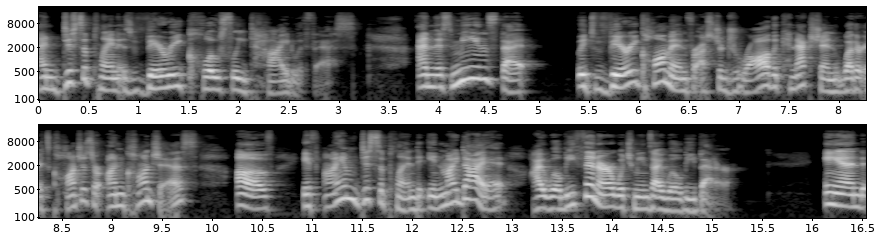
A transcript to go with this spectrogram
and discipline is very closely tied with this. And this means that it's very common for us to draw the connection, whether it's conscious or unconscious, of if I am disciplined in my diet, I will be thinner, which means I will be better. And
